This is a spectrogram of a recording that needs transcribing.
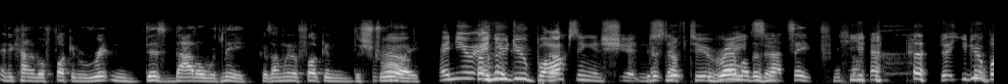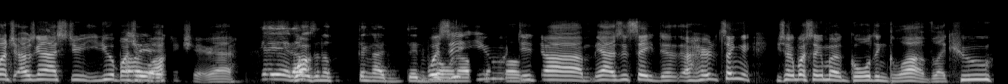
any kind of a fucking written diss battle with me because I'm gonna fucking destroy. and you and you do boxing and shit and Your- stuff too. Your right? grandmother's So- not safe. Yeah, you do a bunch. I was gonna ask you. You do a bunch Oh, of yeah. boxing shit. Yeah. Yeah, yeah, that What- was another thing I did. Was it you? Did um? Yeah, I was gonna say. Did, I heard something. You talk about something about a Golden Glove. Like who?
